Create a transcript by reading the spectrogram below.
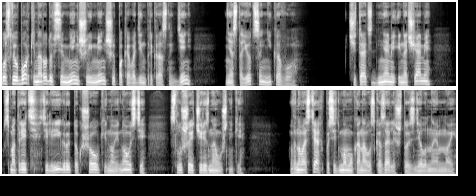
После уборки народу все меньше и меньше, пока в один прекрасный день не остается никого. Читать днями и ночами, смотреть телеигры, ток-шоу, кино и новости, слушая через наушники. В новостях по седьмому каналу сказали, что сделанное мной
